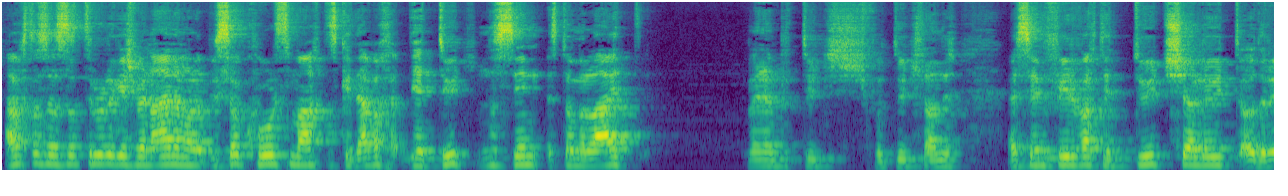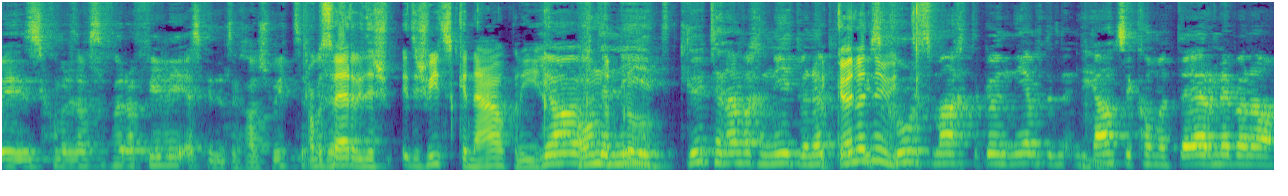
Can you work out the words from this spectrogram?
Einfach, dass es so traurig ist, wenn einer mal etwas so Cooles macht. Es gibt einfach die Typen, das sind, es tut mir leid, wenn jemand Deutsch, von Deutschland ist, es sind vielfach die deutschen Leute, oder es kommen jetzt auch so für viele, es gibt natürlich auch Schweizer. Aber es wäre in der, Sch- in der Schweiz genau gleich. Ja, einfach 100 Pro. nicht. Die Leute haben einfach nicht, wenn jemand etwas. Cooles macht, dann gehen niemand die ganzen Kommentare nebenan.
